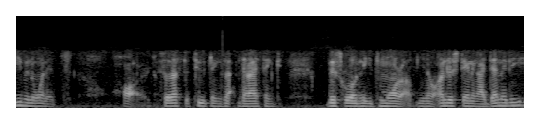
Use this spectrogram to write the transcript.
even when it's hard. So that's the two things that, that I think this world needs more of. You know, understanding identity,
